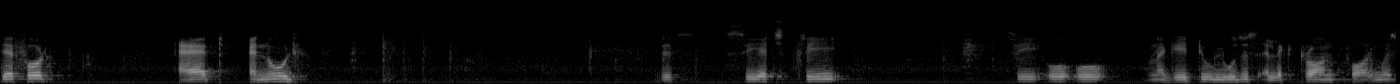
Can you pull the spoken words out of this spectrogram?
Therefore, at anode this CH3 COO negative loses electron forms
